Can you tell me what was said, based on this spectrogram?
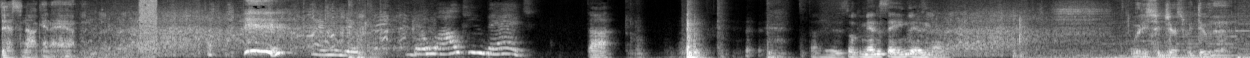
That's not gonna happen. Ai, meu Deus. The Walking Dead. Tá. Tá, Eu sou o que menos sei inglês, cara. What do you suggest we do that?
